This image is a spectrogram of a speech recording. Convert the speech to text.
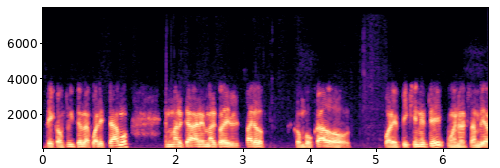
de conflicto en la cual estamos, enmarcada en el marco del paro convocado por el PIC-CNT, bueno, la Asamblea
